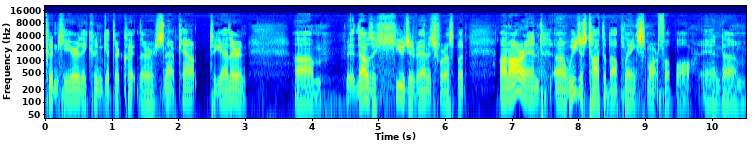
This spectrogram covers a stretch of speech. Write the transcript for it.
couldn't hear, they couldn't get their their snap count together, and um, that was a huge advantage for us. But on our end, uh, we just talked about playing smart football and um,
